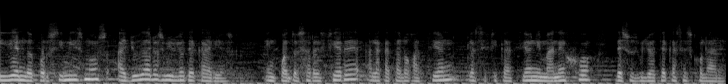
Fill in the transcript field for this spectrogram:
pidiendo por sí mismos ayuda a los bibliotecarios en cuanto se refiere a la catalogación, clasificación y manejo de sus bibliotecas escolares.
